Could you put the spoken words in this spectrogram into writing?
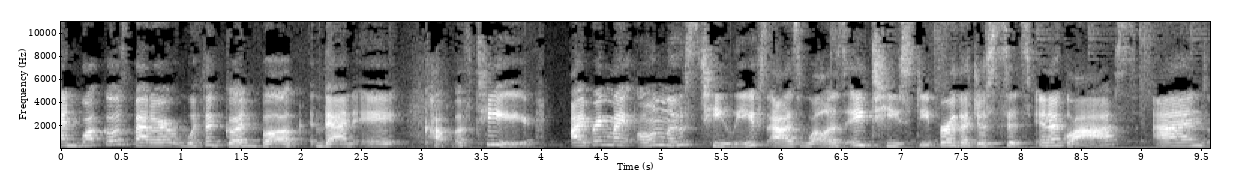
And what goes better with a good book than a cup of tea? I bring my own loose tea leaves as well as a tea steeper that just sits in a glass and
